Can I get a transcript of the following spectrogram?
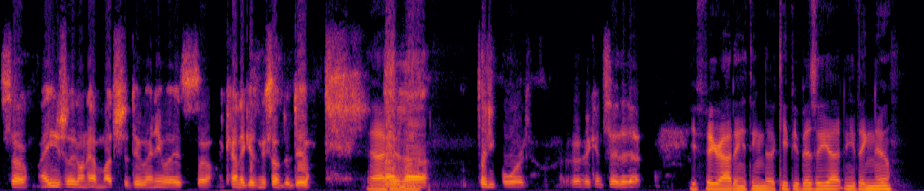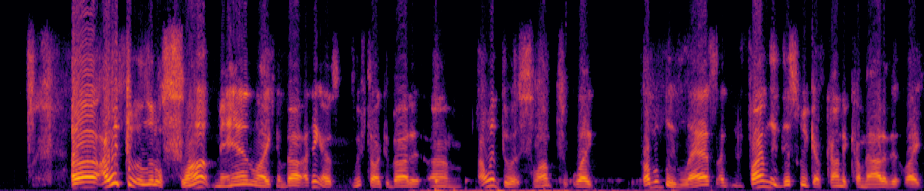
So I usually don't have much to do anyways, so it kind of gives me something to do. yeah. I i'm uh, pretty bored. I can say that. you figure out anything to keep you busy yet? Anything new? Uh, I went through a little slump, man. Like about, I think I was. We've talked about it. Um, I went through a slump, like probably last. I, finally, this week, I've kind of come out of it. Like,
